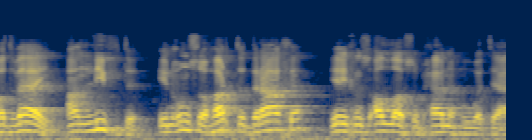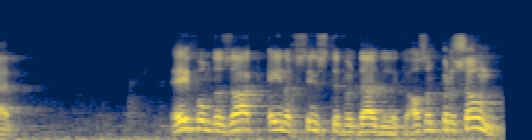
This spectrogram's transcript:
wat wij aan liefde in onze harten dragen jegens Allah subhanahu wa ta'ala. Even om de zaak enigszins te verduidelijken. Als een persoon,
